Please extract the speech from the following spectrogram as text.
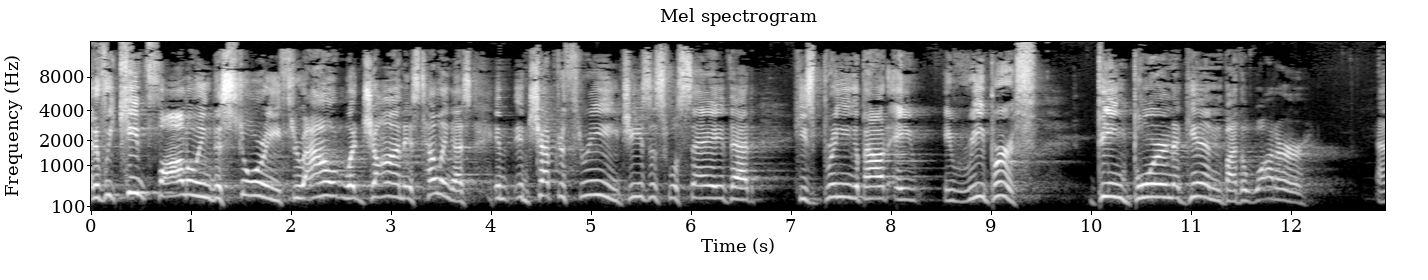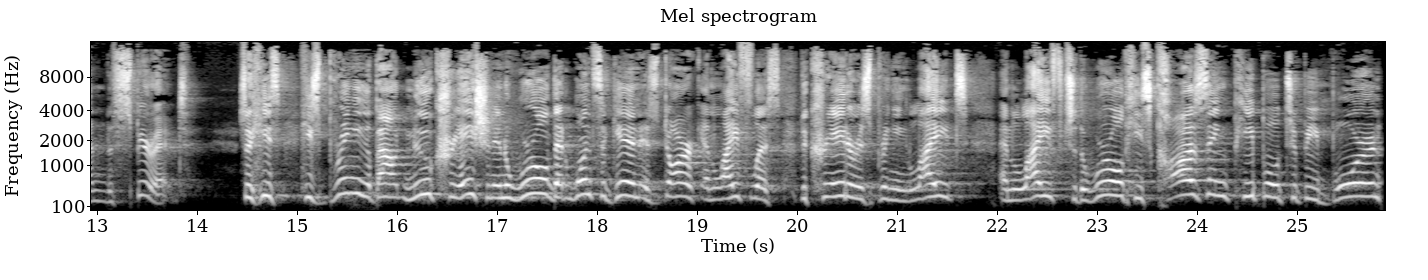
And if we keep following this story throughout what John is telling us, in, in chapter three, Jesus will say that he's bringing about a, a rebirth, being born again by the water and the Spirit. So he's, he's bringing about new creation in a world that once again is dark and lifeless. The Creator is bringing light and life to the world. He's causing people to be born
